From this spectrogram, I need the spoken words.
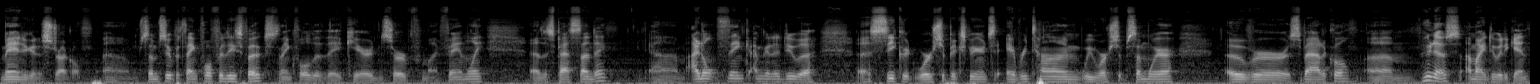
man, you're going to struggle. Um, so I'm super thankful for these folks. Thankful that they cared and served for my family uh, this past Sunday. Um, I don't think I'm going to do a, a, secret worship experience every time we worship somewhere over a sabbatical. Um, who knows? I might do it again.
